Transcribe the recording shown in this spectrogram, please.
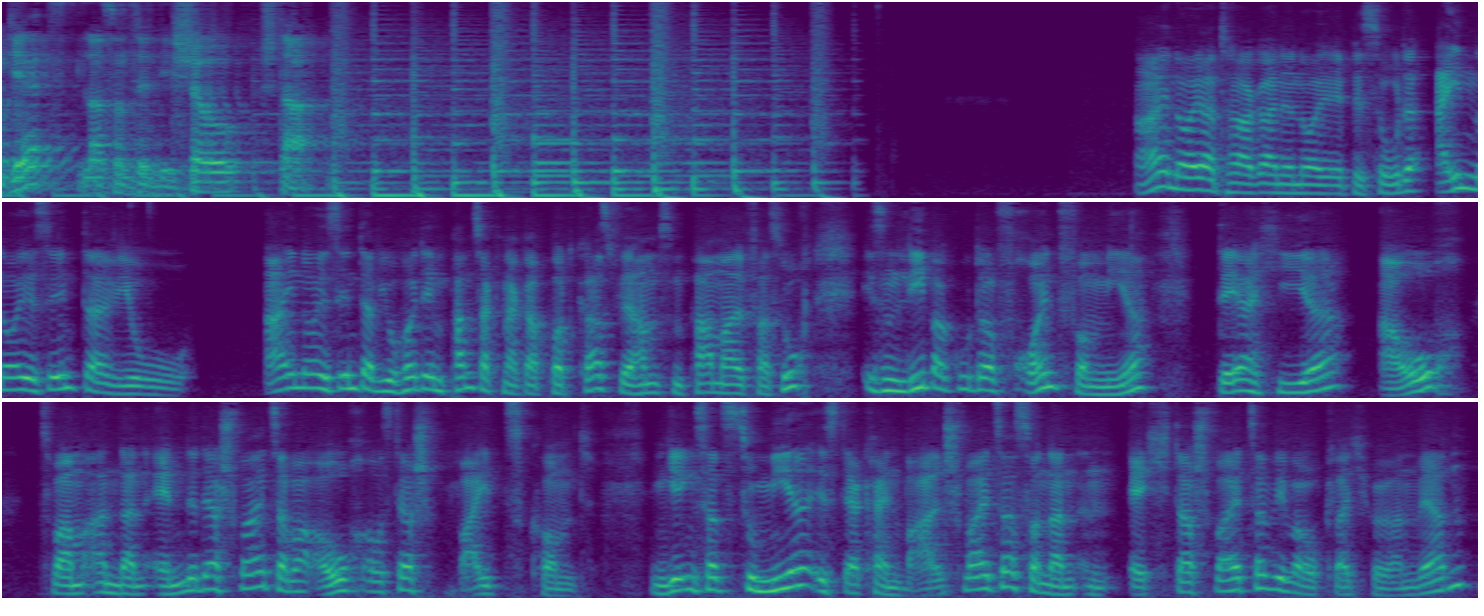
Und jetzt lass uns in die Show starten. Ein neuer Tag, eine neue Episode, ein neues Interview. Ein neues Interview heute im Panzerknacker Podcast. Wir haben es ein paar Mal versucht. Ist ein lieber guter Freund von mir, der hier auch zwar am anderen Ende der Schweiz, aber auch aus der Schweiz kommt. Im Gegensatz zu mir ist er kein Wahlschweizer, sondern ein echter Schweizer, wie wir auch gleich hören werden.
